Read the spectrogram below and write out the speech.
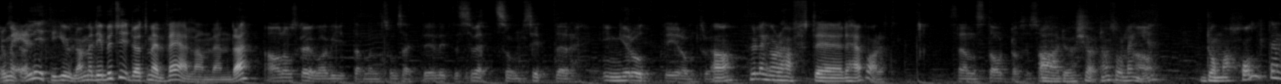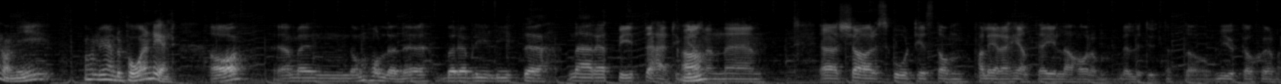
De är lite gula, men det betyder att de är välanvända. Ja, de ska ju vara vita, men som sagt, det är lite svett som sitter ingrodd i dem tror jag. Ja. Hur länge har du haft eh, det här paret? Sen start av säsongen. Ja, du har kört dem så länge. Ja. De har hållit ändå. Ni håller ju ändå på en del. Ja, ja, men de håller. Det börjar bli lite nära ett byte här tycker Ja. jag. Men eh, jag kör skor tills de fallerar helt. Jag gillar att ha dem väldigt utnötta och mjuka och sköna.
